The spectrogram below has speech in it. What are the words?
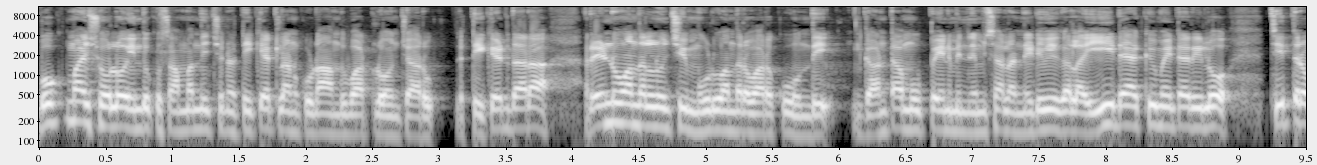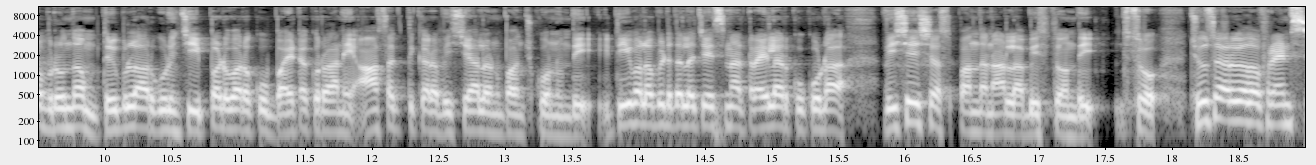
బుక్ మై షోలో ఇందుకు సంబంధించిన టికెట్లను కూడా అందుబాటులో ఉంచారు. టికెట్ ధర రెండు వందల నుంచి మూడు వందల వరకు ఉంది. గంట ముప్పై ఎనిమిది నిమిషాల నిడివి గల ఈ డాక్యుమెంటరీలో చిత్ర బృందం త్రిబుల్ ఆర్ గురించి ఇప్పటి వరకు బయటకు రాని ఆసక్తికర విషయాలను పంచుకోనుంది. ఇటీవల విడుదల చేసిన ట్రైలర్కు కూడా విశేష స్పందన లభిస్తోంది. సో చూసారు కదా ఫ్రెండ్స్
